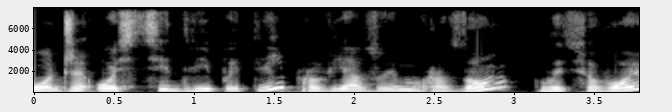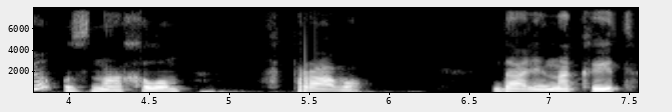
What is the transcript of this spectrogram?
Отже, ось ці дві петлі пров'язуємо разом лицьовою з нахилом вправо. Далі накид,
